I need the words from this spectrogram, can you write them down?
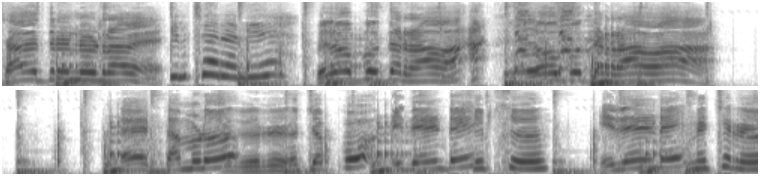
సావిత్రి నువ్వు రావే. పిలిచారండి. పిలవపోతే రావా? పిలవపోతే రావా? తమ్ముడు గుర్రు. చెప్పు ఇదేంటి? చిప్స్. ఇదేంటి? మిక్చరు.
